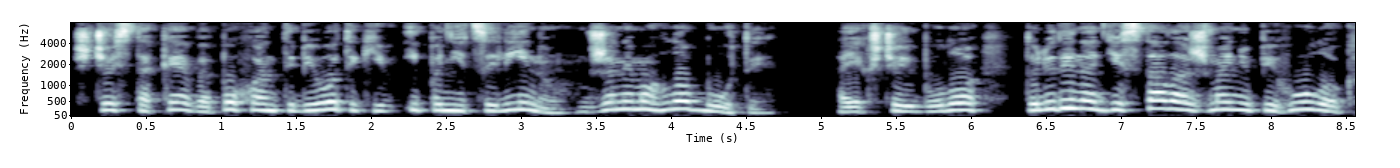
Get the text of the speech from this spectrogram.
Щось таке в епоху антибіотиків і пеніциліну вже не могло бути, а якщо й було, то людина дістала жменю пігулок,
